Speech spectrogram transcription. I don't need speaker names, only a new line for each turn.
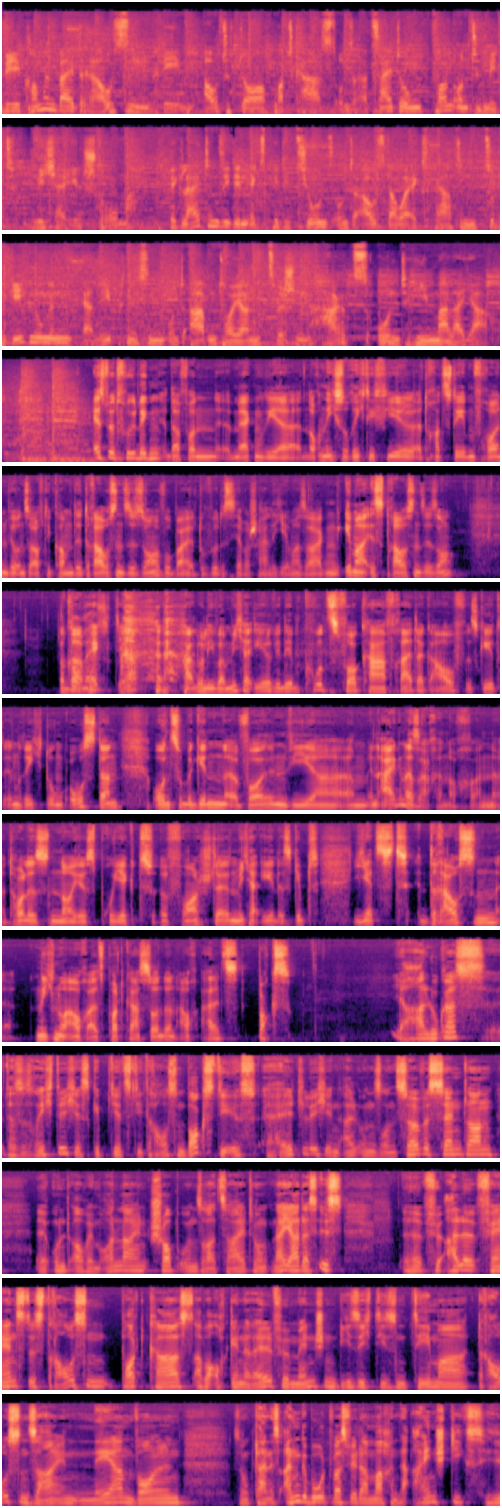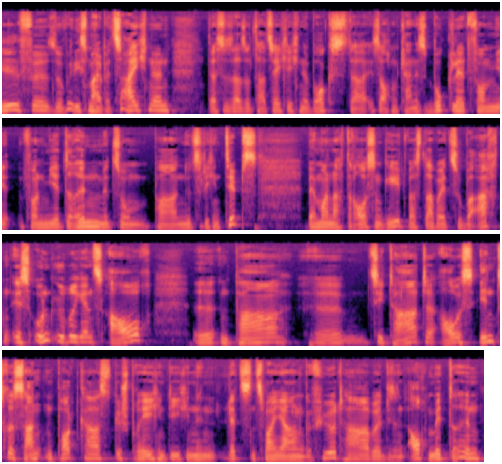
Willkommen bei Draußen, dem Outdoor-Podcast unserer Zeitung von und mit Michael Strohmann. Begleiten Sie den Expeditions- und Ausdauerexperten zu Begegnungen, Erlebnissen und Abenteuern zwischen Harz und Himalaya.
Es wird Frühling, davon merken wir noch nicht so richtig viel. Trotzdem freuen wir uns auf die kommende Draußensaison, wobei du würdest ja wahrscheinlich immer sagen, immer ist Draußensaison. Korrekt, ja. Hallo lieber Michael, wir nehmen kurz vor Karfreitag auf. Es geht in Richtung Ostern und zu Beginn wollen wir ähm, in eigener Sache noch ein tolles neues Projekt äh, vorstellen. Michael, es gibt jetzt draußen nicht nur auch als Podcast, sondern auch als Box.
Ja, Lukas, das ist richtig. Es gibt jetzt die draußen Box, die ist erhältlich in all unseren Service-Centern äh, und auch im Online-Shop unserer Zeitung. Naja, das ist äh, für alle Fans des Draußen-Podcasts, aber auch generell für Menschen, die sich diesem Thema draußen sein nähern wollen, so ein kleines Angebot, was wir da machen, eine Einstiegshilfe, so will ich es mal bezeichnen. Das ist also tatsächlich eine Box, da ist auch ein kleines Booklet von mir, von mir drin mit so ein paar nützlichen Tipps, wenn man nach draußen geht, was dabei zu beachten ist. Und übrigens auch äh, ein paar äh, Zitate aus interessanten Podcast-Gesprächen, die ich in den letzten zwei Jahren geführt habe. Die sind auch mit drin.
